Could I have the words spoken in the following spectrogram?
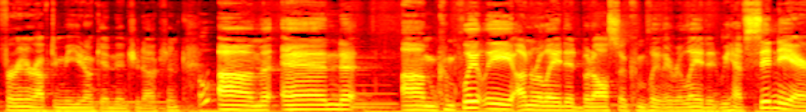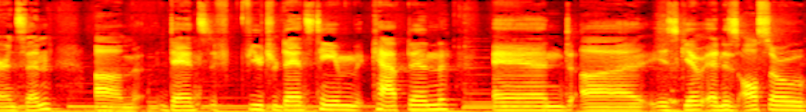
for interrupting me, you don't get an introduction. Um, and um, completely unrelated, but also completely related, we have Sydney Aronson, um, dance future dance team captain, and uh, is give and is also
